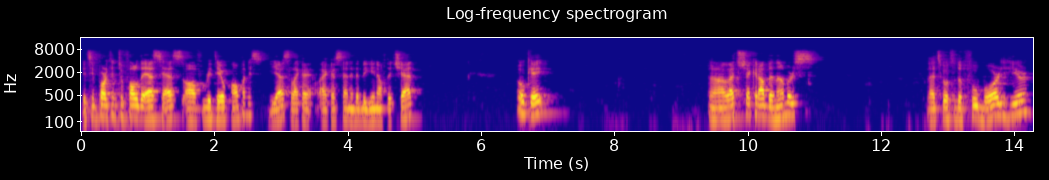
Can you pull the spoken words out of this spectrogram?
It's important to follow the SS of retail companies. Yes, like I, like I said in the beginning of the chat. Okay. Uh, let's check it out the numbers. Let's go to the full board here.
